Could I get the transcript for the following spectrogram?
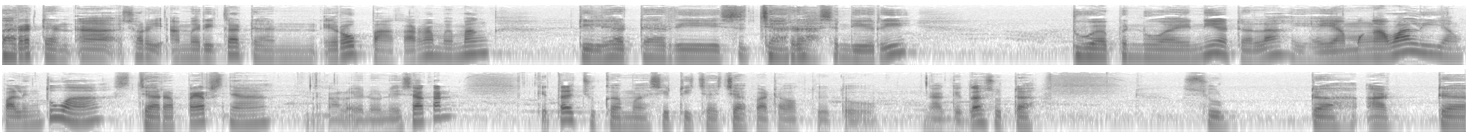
Barat dan uh, sorry Amerika dan Eropa karena memang dilihat dari sejarah sendiri dua benua ini adalah ya yang mengawali yang paling tua sejarah persnya. Nah, kalau Indonesia kan kita juga masih dijajah pada waktu itu. Nah, kita sudah sudah ada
